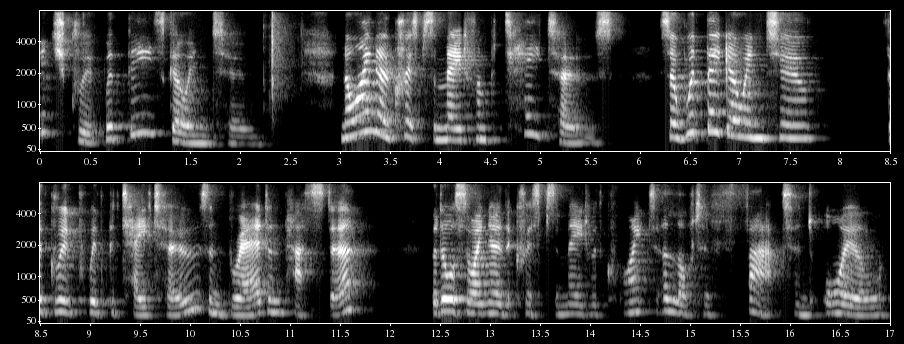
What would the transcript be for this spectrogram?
Which group would these go into? Now I know crisps are made from potatoes. So would they go into the group with potatoes and bread and pasta? But also I know that crisps are made with quite a lot of fat and oil.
